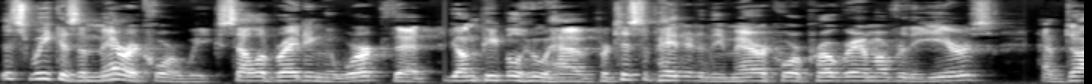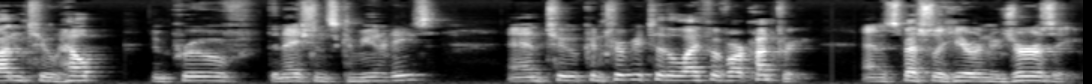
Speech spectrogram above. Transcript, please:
This week is AmeriCorps Week, celebrating the work that young people who have participated in the AmeriCorps program over the years have done to help improve the nation's communities and to contribute to the life of our country, and especially here in New Jersey.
